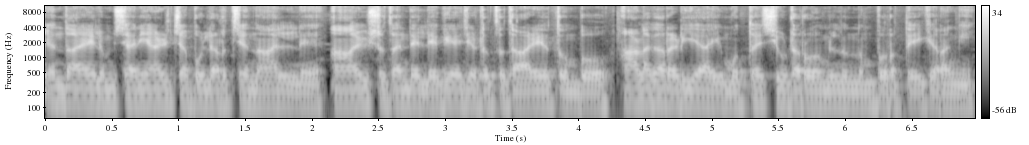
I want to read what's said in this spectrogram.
എന്തായാലും ശനിയാഴ്ച പുലർച്ചെ നാലിന് ആയുഷ് തന്റെ ലഗേജ് എടുത്ത് താഴെത്തുമ്പോൾ അളക റെഡിയായി മുത്തശ്ശിയുടെ റൂമിൽ നിന്നും പുറത്തേക്ക് ഇറങ്ങി.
